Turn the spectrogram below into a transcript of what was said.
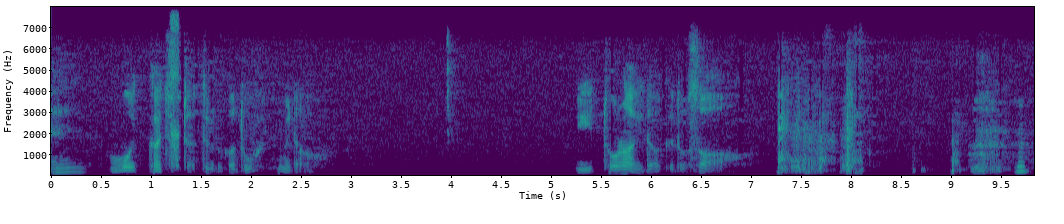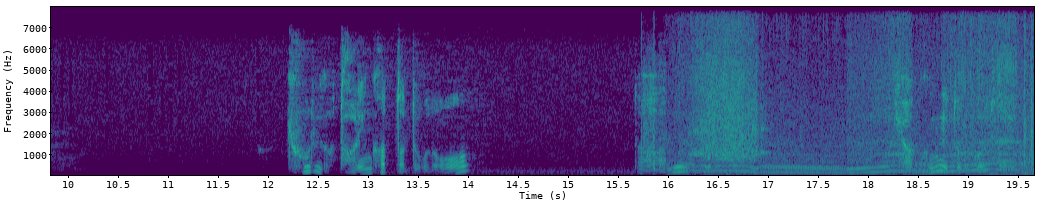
え、もう一回ちょっとやってみるか。どういう意味だ？いいトライだけどさ。ん？距離が足りんかったってこと？だいぶ100メートル超えてないかな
